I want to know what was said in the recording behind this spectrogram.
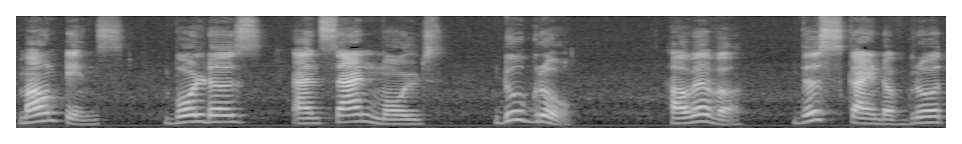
Mountains, boulders and sand molds do grow. However, this kind of growth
